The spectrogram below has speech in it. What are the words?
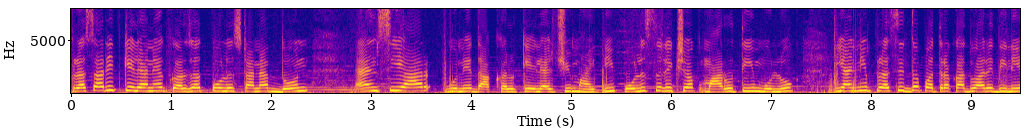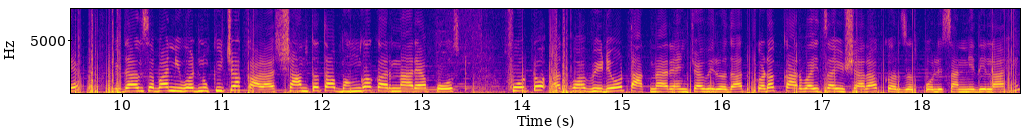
प्रसारित केल्याने कर्जत पोलीस ठाण्यात दोन एन सी आर गुन्हे दाखल केल्याची माहिती पोलीस निरीक्षक मारुती मुलूक यांनी प्रसिद्ध पत्रकाद्वारे दिली आहे. विधानसभा निवडणुकीच्या काळात शांतता भंग करणाऱ्या पोस्ट फोटो अथवा व्हिडिओ टाकणाऱ्यांच्या विरोधात कडक कारवाईचा इशारा कर्जत पोलिसांनी दिला आहे.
